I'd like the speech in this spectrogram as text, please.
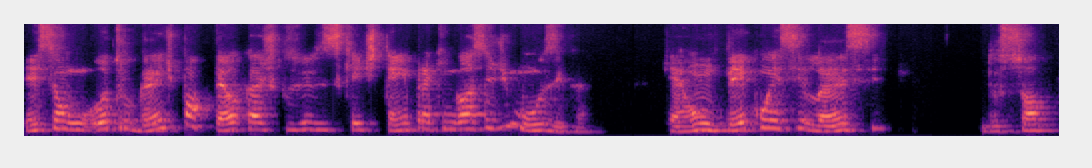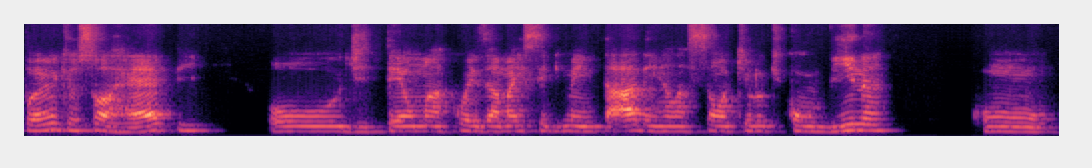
Esse é um outro grande papel que eu acho que os vídeos de skate têm para quem gosta de música, que é romper com esse lance do só punk ou só rap, ou de ter uma coisa mais segmentada em relação àquilo que combina com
